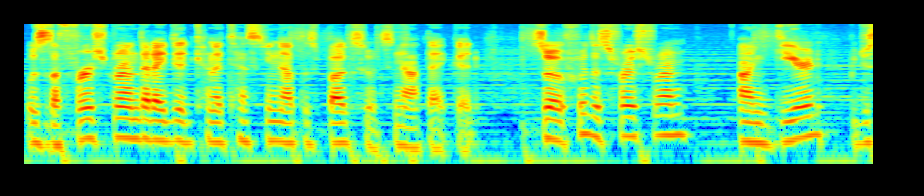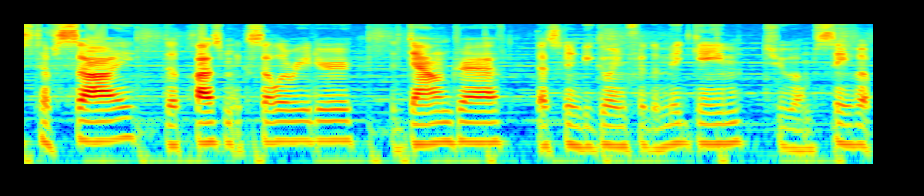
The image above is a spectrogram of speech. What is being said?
was the first run that I did kind of testing out this bug, so it's not that good. So for this first run on geared, we just have Psy, the plasma accelerator, the downdraft. That's going to be going for the mid game to um, save up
